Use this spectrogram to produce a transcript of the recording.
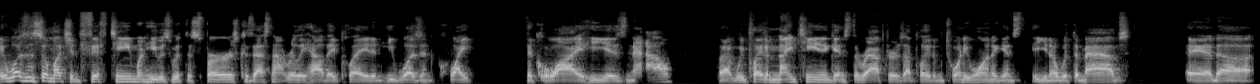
It wasn't so much in 15 when he was with the Spurs because that's not really how they played, and he wasn't quite the Kawhi he is now. But we played him 19 against the Raptors. I played him 21 against you know with the Mavs, and uh,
